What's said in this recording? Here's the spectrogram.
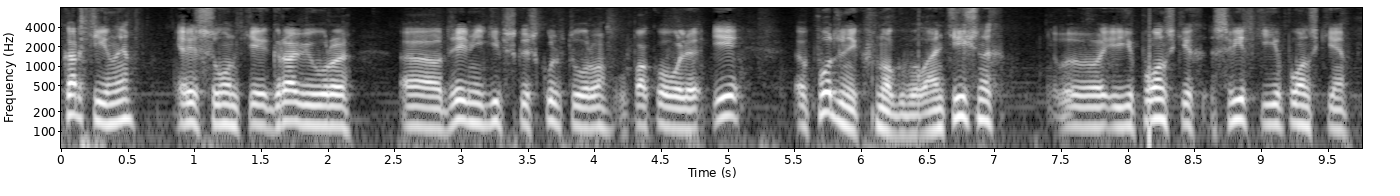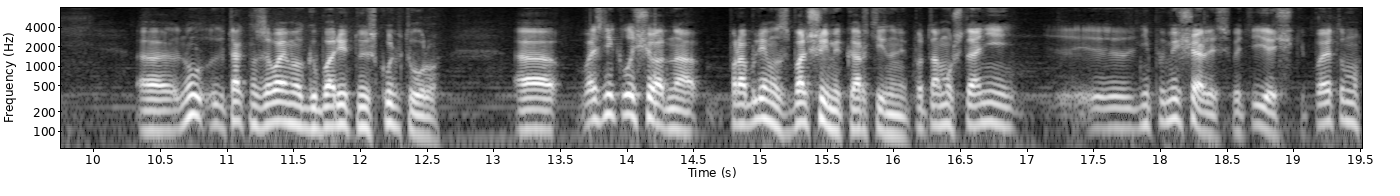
картины, рисунки, гравюры, э, древнеегипетскую скульптуру упаковывали. И подлинников много было, античных, э, японских, свитки японские, э, ну, так называемую габаритную скульптуру. Э, возникла еще одна проблема с большими картинами, потому что они не помещались в эти ящики, поэтому...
